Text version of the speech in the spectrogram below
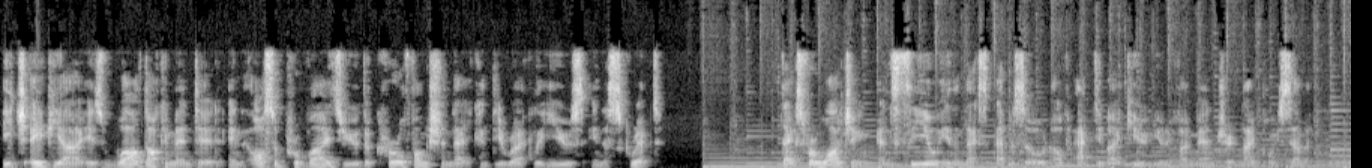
Each API is well documented and also provides you the curl function that you can directly use in the script. Thanks for watching and see you in the next episode of ActiveIQ Unified Manager 9.7.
